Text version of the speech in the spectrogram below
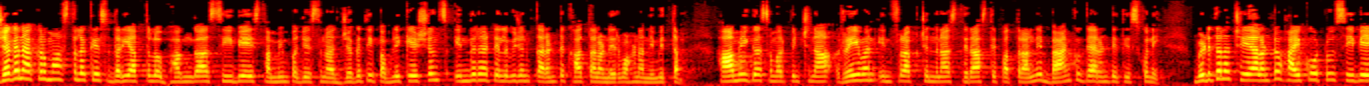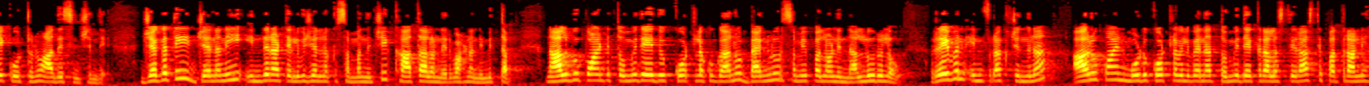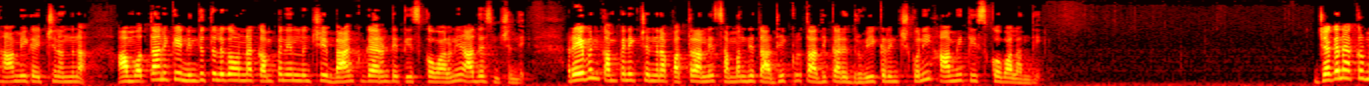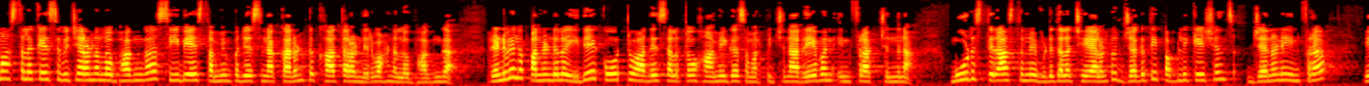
జగన్ అక్రమాస్తుల కేసు దర్యాప్తులో భాగంగా CBI స్తంభింపజేసిన Jagati publications Indira television current ఖాతాల నిర్వహణ నిమిత్తం హామీగా సమర్పించిన రేవన్ ఇన్ఫ్రాకు చెందిన స్థిరాస్తి పత్రాల్ని బ్యాంకు గ్యారంటీ తీసుకుని విడుదల చేయాలంటూ హైకోర్టు సీబీఐ కోర్టును ఆదేశించింది. జగతి జనని ఇందిరా టెలివిజన్లకు సంబంధించి ఖాతాల నిర్వహణ నిమిత్తం నాలుగు పాయింట్ తొమ్మిది ఐదు కోట్లకు గాను బెంగళూరు సమీపంలోని నల్లూరులో రేవన్ ఇన్ఫ్రాకు చెందిన ఆరు పాయింట్ మూడు కోట్ల విలువైన తొమ్మిది ఎకరాల స్థిరాస్తి పత్రాల్ని హామీగా ఇచ్చినందున ఆ మొత్తానికి నిందితులుగా ఉన్న కంపెనీల నుంచి బ్యాంకు గ్యారంటీ తీసుకోవాలని ఆదేశించింది. రేవన్ కంపెనీకి చెందిన పత్రాల్ని సంబంధిత అధికృత అధికారి ధృవీకరించుకుని హామీ తీసుకోవాలంది. జగన్ అక్రమాస్తుల కేసు విచారణలో భాగంగా సీబీఐ స్తంభింపజేసిన కరెంటు ఖాతాల నిర్వహణలో భాగంగా రెండు వేల పన్నెండులో ఇదే కోర్టు ఆదేశాలతో హామీగా సమర్పించిన రేవన్ ఇన్ఫ్రాకు చెందిన మూడు స్థిరాస్తులను విడుదల చేయాలంటూ జగతి పబ్లికేషన్స్ జనని ఇన్ఫ్రా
